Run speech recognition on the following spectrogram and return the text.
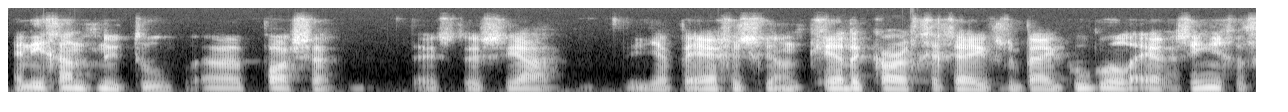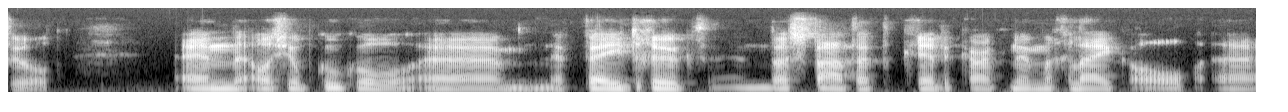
En die gaan het nu toepassen. Uh, dus, dus ja, je hebt ergens een creditcardgegevens bij Google ergens ingevuld. En als je op Google uh, Pay drukt, dan staat het creditcardnummer gelijk al uh,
